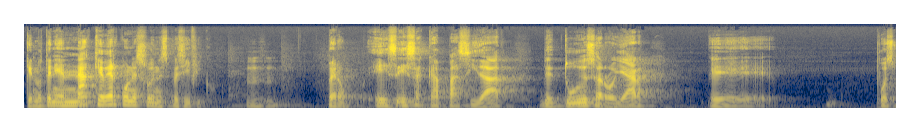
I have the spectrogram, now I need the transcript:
que no tenían nada que ver con eso en específico. Pero es esa capacidad de tú desarrollar eh, pues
